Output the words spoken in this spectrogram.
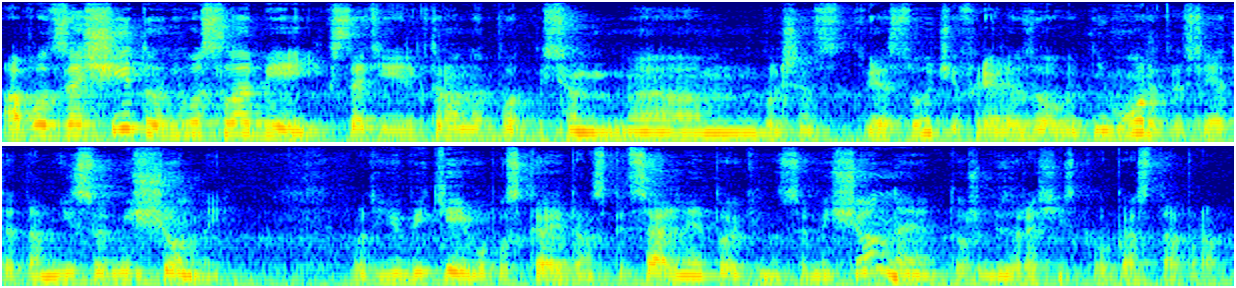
А вот защита у него слабее. Кстати, электронную подпись он в большинстве случаев реализовывать не может, если это там несовмещенный вот UBK выпускает там специальные токены совмещенные, тоже без российского ГОСТа, правда.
